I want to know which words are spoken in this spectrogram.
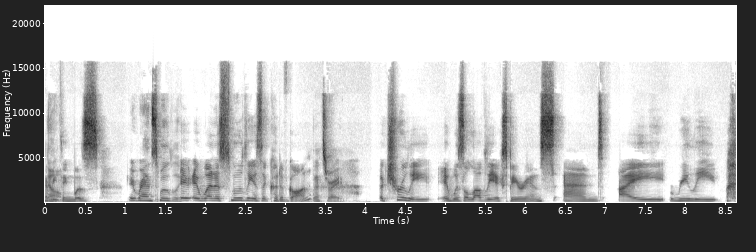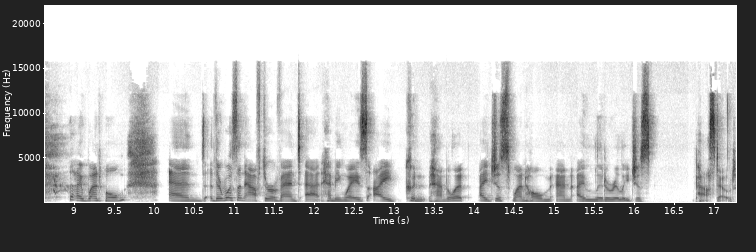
No. Everything was, It ran smoothly. it, it went as smoothly as it could have gone That's right. uh, truly it was a lovely experience and i really i went home and there was an after event at hemingway's i couldn't handle it i just went home and i literally just passed out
